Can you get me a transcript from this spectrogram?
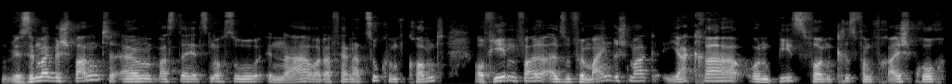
Wir sind mal gespannt, ähm, was da jetzt noch so in naher oder ferner Zukunft kommt. Auf jeden Fall, also für meinen Geschmack, Jakra und Beats von Chris von Freispruch.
